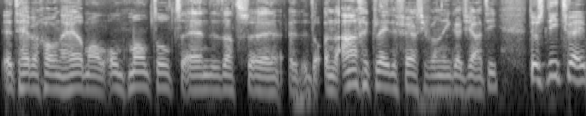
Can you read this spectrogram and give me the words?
het hebben gewoon helemaal ontmanteld en dat is een aangeklede versie van Lingajati. Dus die twee,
